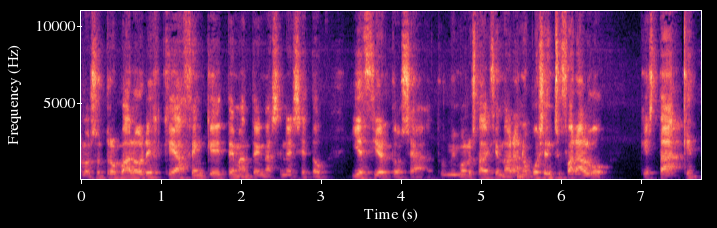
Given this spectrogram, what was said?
los otros valores que hacen que te mantengas en ese top. Y es cierto, o sea, tú mismo lo estás diciendo ahora, no puedes enchufar algo que, está, que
